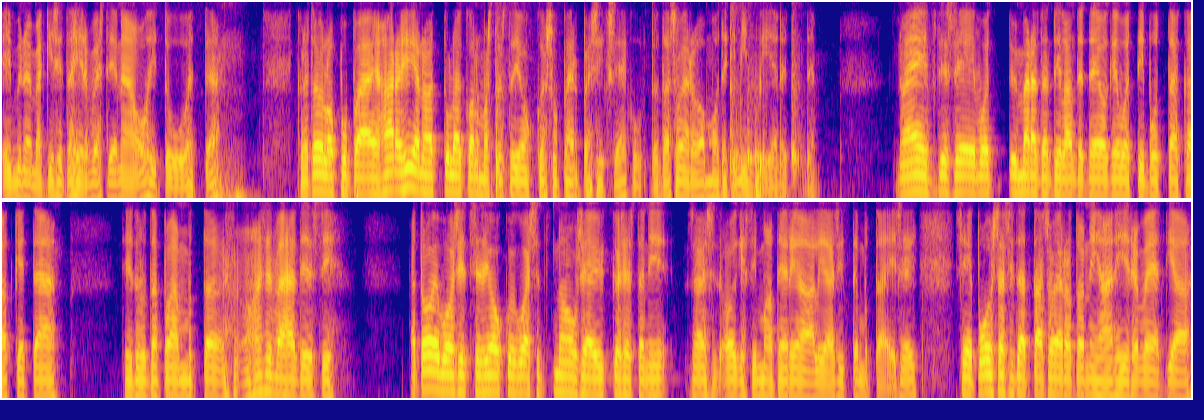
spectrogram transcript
ei Mynämäki sitä hirveästi enää ohituu, että kyllä toi loppupää, Harri hienoa, että tulee 13 joukkueen superpesikseen, kun tuota soero on muutenkin niin. Että. No ei, se ei voi ymmärrä tämän tilanteen, ei oikein voi tiputtaa ketään tietyllä tapaa, mutta onhan se vähän tietysti mä toivoisin, että se joukkue, kun se nousee ykkösestä, niin saisi oikeasti materiaalia sitten, mutta ei se, se ei poista sitä, tasoerot on ihan hirveät ja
